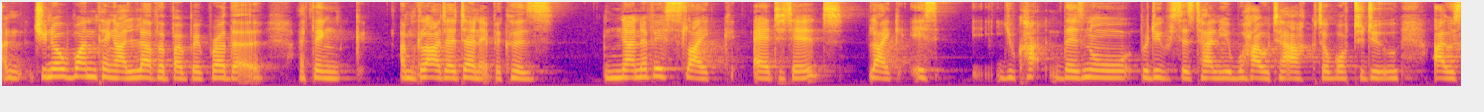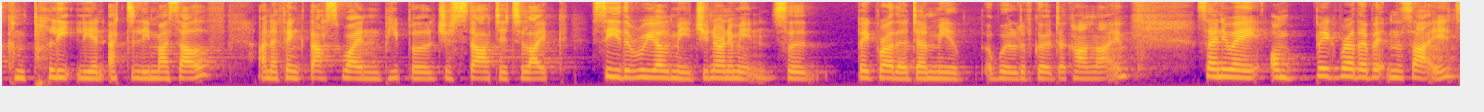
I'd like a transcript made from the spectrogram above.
And do you know one thing I love about Big Brother? I think I'm glad I done it because none of it's like edited. Like it's you can't there's no producers telling you how to act or what to do. I was completely and utterly myself. And i think that's when people just started to like see the real me. Do you know what i mean? So big brother done me a world of good i can't lie. So anyway on big brother bit in the side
